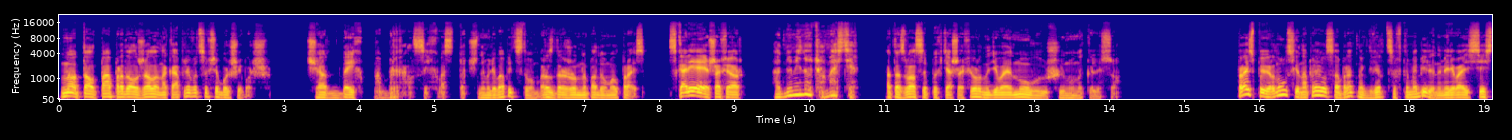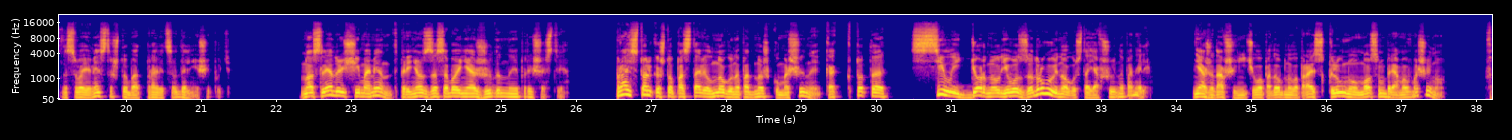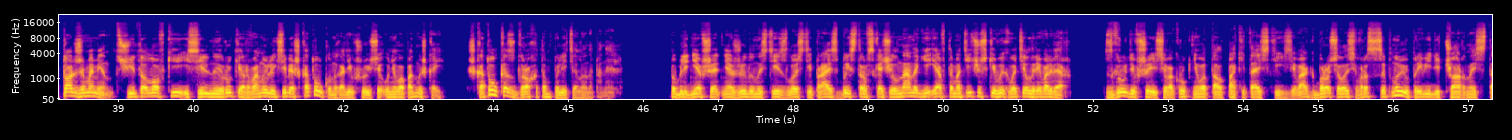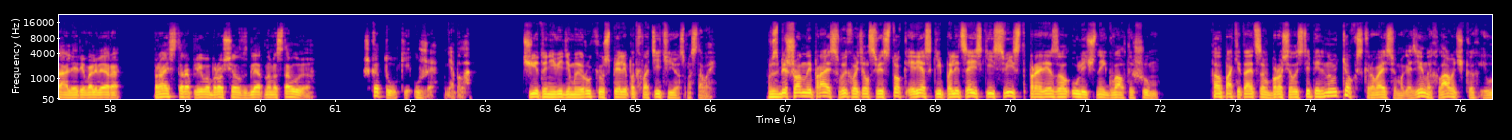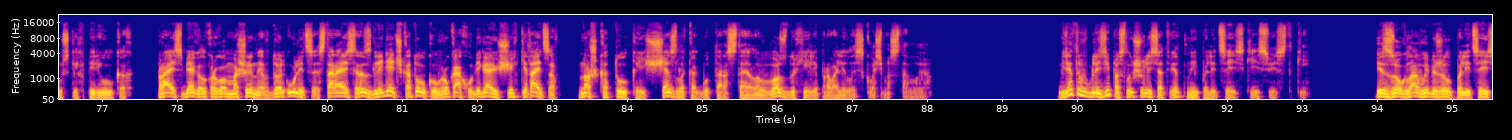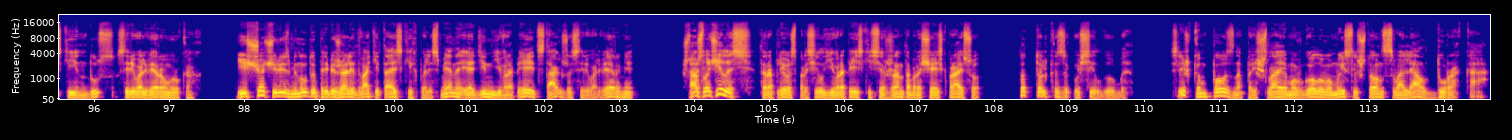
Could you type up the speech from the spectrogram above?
Но толпа продолжала накапливаться все больше и больше. Черт бы их побрал с их восточным любопытством, раздраженно подумал Прайс. «Скорее, шофер!» «Одну минуту, мастер!» — отозвался пыхтя шофер, надевая новую шину на колесо. Прайс повернулся и направился обратно к дверце автомобиля, намереваясь сесть на свое место, чтобы отправиться в дальнейший путь. Но следующий момент принес за собой неожиданное происшествие. Прайс только что поставил ногу на подножку машины, как кто-то с силой дернул его за другую ногу, стоявшую на панели. Не ожидавший ничего подобного, Прайс клюнул носом прямо в машину. В тот же момент чьи-то ловкие и сильные руки рванули к себе шкатулку, находившуюся у него под мышкой. Шкатулка с грохотом полетела на панель. Побледневший от неожиданности и злости Прайс быстро вскочил на ноги и автоматически выхватил револьвер. Сгрудившаяся вокруг него толпа китайских зевак бросилась врассыпную при виде черной стали револьвера. Прайс торопливо бросил взгляд на мостовую. Шкатулки уже не было. Чьи-то невидимые руки успели подхватить ее с мостовой. Взбешенный Прайс выхватил свисток, и резкий полицейский свист прорезал уличный гвалт и шум. Толпа китайцев бросилась теперь наутек, скрываясь в магазинах, лавочках и узких переулках. Прайс бегал кругом машины вдоль улицы, стараясь разглядеть шкатулку в руках убегающих китайцев, но шкатулка исчезла, как будто растаяла в воздухе или провалилась сквозь мостовую. Где-то вблизи послышались ответные полицейские свистки. Из-за угла выбежал полицейский индус с револьвером в руках. Еще через минуту прибежали два китайских полисмена и один европеец, также с револьверами. — Что случилось? — торопливо спросил европейский сержант, обращаясь к Прайсу. Тот только закусил губы. Слишком поздно пришла ему в голову мысль, что он свалял дурака.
